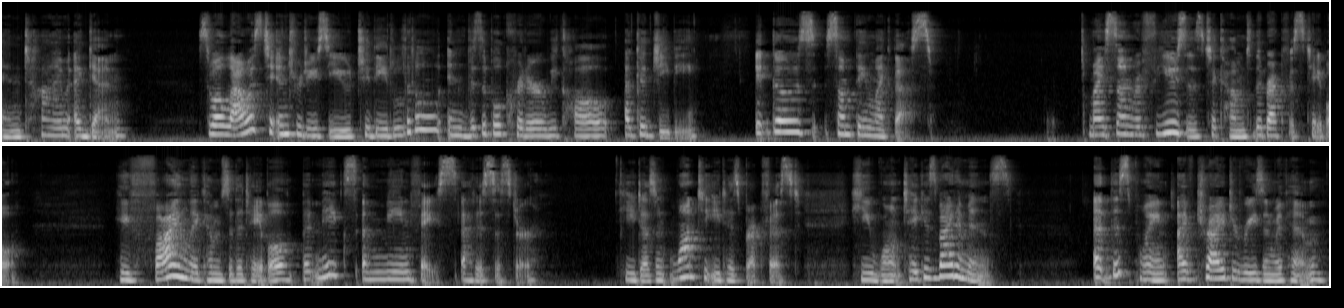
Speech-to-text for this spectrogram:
and time again. So, allow us to introduce you to the little invisible critter we call a ga-geebie. It goes something like this My son refuses to come to the breakfast table. He finally comes to the table, but makes a mean face at his sister. He doesn't want to eat his breakfast. He won't take his vitamins. At this point, I've tried to reason with him.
